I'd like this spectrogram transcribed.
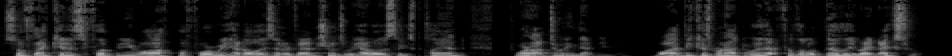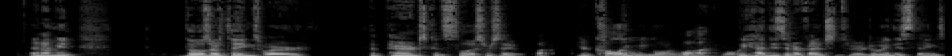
So if that kid is flipping you off before we had all these interventions, we had all these things planned, we're not doing that anymore. Why? Because we're not doing that for little Billy right next to him. And I mean, those are things where the parents can slowly sort of say, "What? "You're calling me more. Why?" Well, we had these interventions, we were doing these things.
